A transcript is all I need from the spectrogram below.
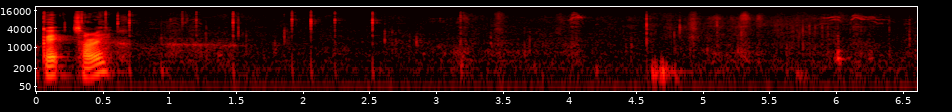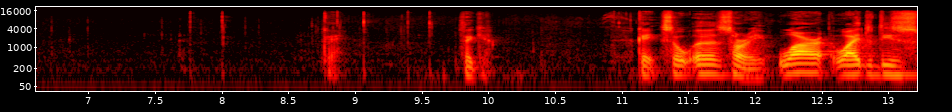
okay, sorry. Okay, thank you. Okay, so uh, sorry, why, why do these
